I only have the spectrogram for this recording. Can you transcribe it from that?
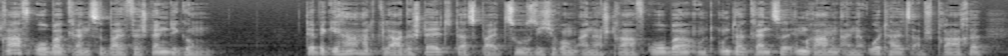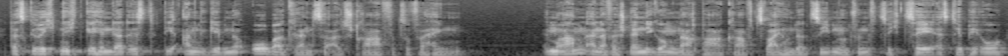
Strafobergrenze bei Verständigung Der BgH hat klargestellt, dass bei Zusicherung einer Strafober und Untergrenze im Rahmen einer Urteilsabsprache das Gericht nicht gehindert ist, die angegebene Obergrenze als Strafe zu verhängen. Im Rahmen einer Verständigung nach § 257c StPO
